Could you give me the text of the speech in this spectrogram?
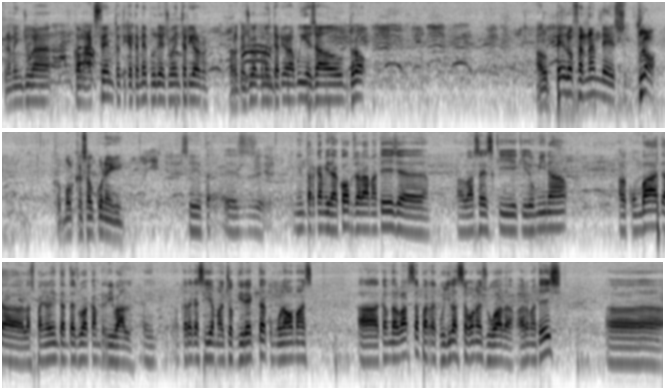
finalment juga com a extrem, tot i que també podria jugar interior, però el que juga com a interior avui és el Dro. El Pedro Fernández, Dro, com vol que se'l conegui. Sí, és un intercanvi de cops ara mateix. Eh, el Barça és qui, qui domina el combat. Eh, L'Espanyol intenta jugar a camp rival, eh, encara que sigui amb el joc directe, acumular homes al camp del Barça per recollir la segona jugada. Ara mateix eh,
